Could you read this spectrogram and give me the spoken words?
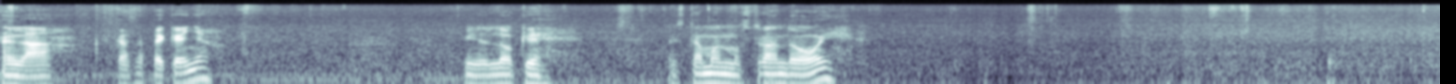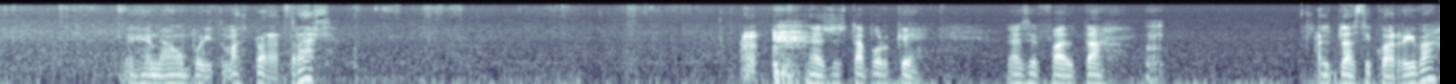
en la casa pequeña. Y es lo que estamos mostrando hoy. Déjenme un poquito más para atrás. Eso está porque le hace falta el plástico arriba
